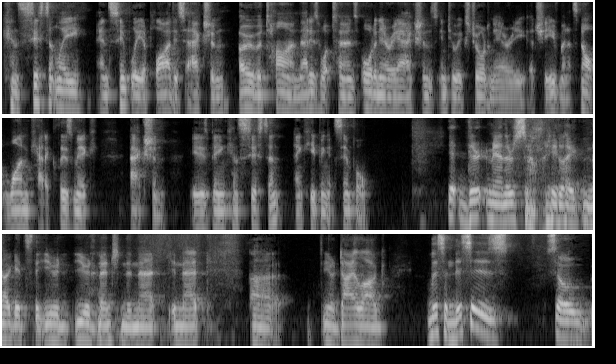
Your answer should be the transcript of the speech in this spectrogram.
consistently and simply apply this action over time, that is what turns ordinary actions into extraordinary achievement. It's not one cataclysmic action, it is being consistent and keeping it simple. Yeah, there, man. There's so many like nuggets that you had, you had mentioned in that in that uh, you know dialogue. Listen, this is so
